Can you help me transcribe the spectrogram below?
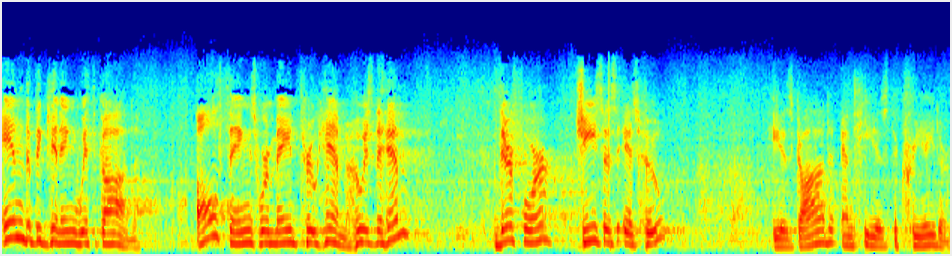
in the beginning with God. All things were made through him. Who is the him? Therefore, Jesus is who? He is God and he is the creator.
